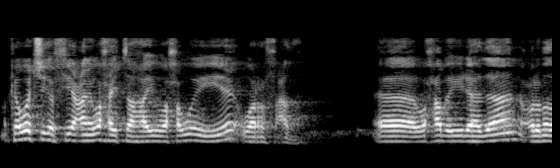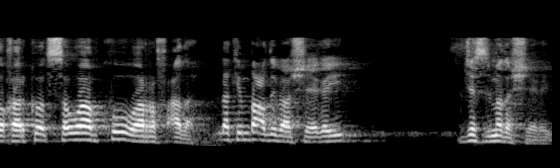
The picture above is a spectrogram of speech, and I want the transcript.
Marka wejiga fiicani waxay tahay waxa weeye waa rafcada. Waxaabay yidhaahdaan culamada qaarkood sawaabku waa rafcada. Laakiin bacdi baa sheegay jasmada sheegay.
